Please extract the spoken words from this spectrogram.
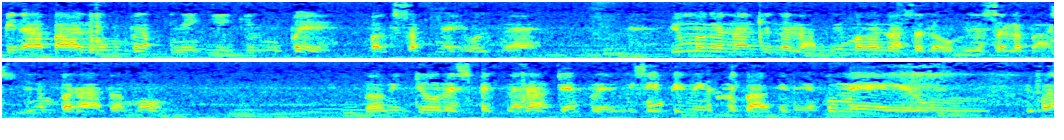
pinapalo mo pa, kinikikil mo pa eh. Bagsak na eh, old na. Yung mga nandun na lang, yung mga nasa loob, yung nasa labas, yun ang banata mo. Bawin due respect na lang. Siyempre, isipin mo yung mga bagay na yan. Kung mayroong, di ba?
